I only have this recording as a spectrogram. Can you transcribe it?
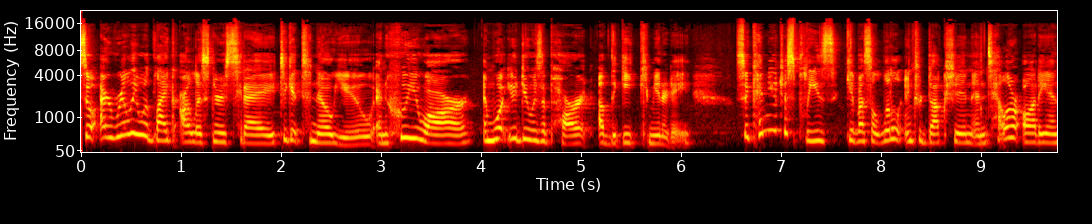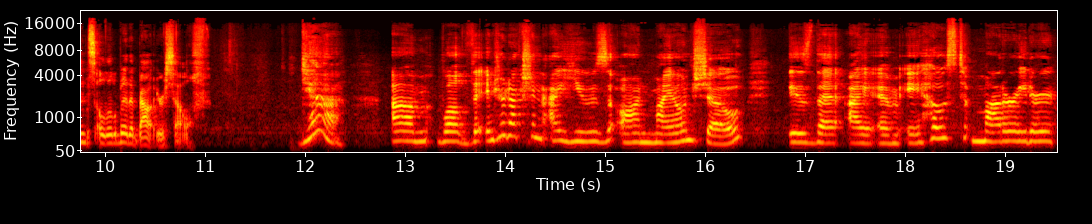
So, I really would like our listeners today to get to know you and who you are and what you do as a part of the geek community. So, can you just please give us a little introduction and tell our audience a little bit about yourself? Yeah. Um, well, the introduction I use on my own show is that I am a host, moderator,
